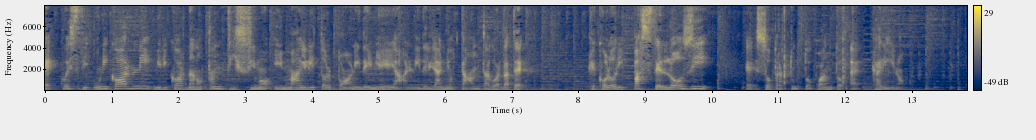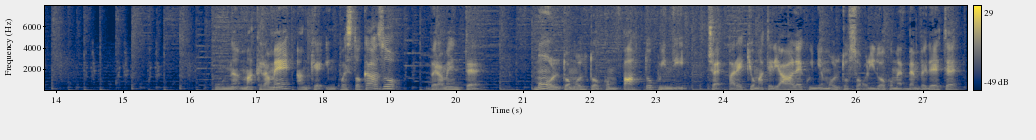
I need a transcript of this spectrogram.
E questi unicorni mi ricordano tantissimo i My Little Pony dei miei anni, degli anni 80. Guardate che colori pastellosi e soprattutto quanto è carino. Un macramè anche in questo caso veramente molto molto compatto, quindi c'è parecchio materiale, quindi è molto solido, come ben vedete.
